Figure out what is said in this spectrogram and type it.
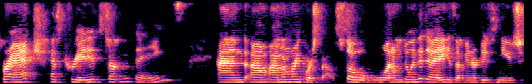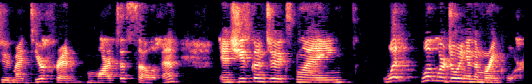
branch has created certain things and um, I'm a Marine Corps spouse. So what I'm doing today is I'm introducing you to my dear friend Marta Sullivan, and she's going to explain what what we're doing in the Marine Corps,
